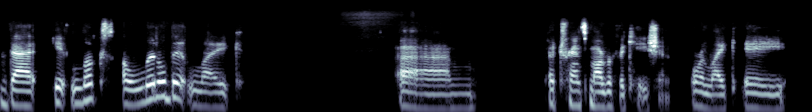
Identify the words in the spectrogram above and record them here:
that it looks a little bit like um a transmogrification or like a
